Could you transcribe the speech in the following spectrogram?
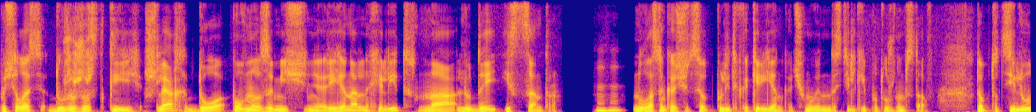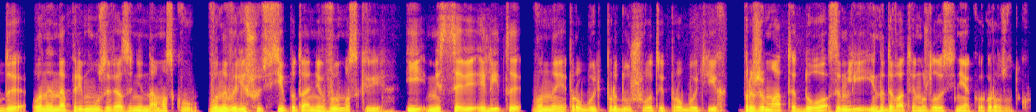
почалась дуже жорсткий шлях до повного заміщення регіональних еліт на людей із центру. Угу. Ну, власне кажучи, це політика Кирієнка, чому він настільки потужним став. Тобто, ці люди вони напряму зав'язані на Москву, вони вирішують всі питання в Москві, і місцеві еліти вони пробують придушувати, пробують їх прижимати до землі і не давати можливості ніякого розвитку.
